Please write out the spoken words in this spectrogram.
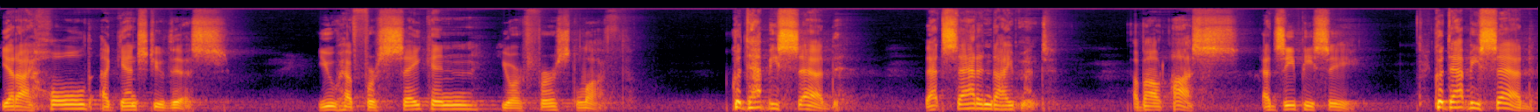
Yet I hold against you this you have forsaken your first love. Could that be said that sad indictment about us at ZPC? Could that be said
